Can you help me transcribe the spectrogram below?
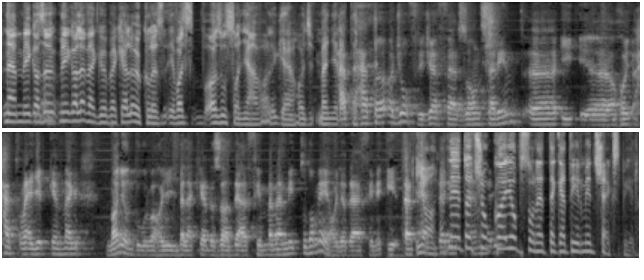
Nem, még, az, még a levegőbe kell öklözni, vagy az uszonyával, igen, hogy mennyire... Hát, te... hát a, a Geoffrey Jefferson szerint, uh, uh, hogy hát egyébként meg nagyon durva, hogy így belekérdezel a delfinbe, mert mit tudom én, hogy a delfin... Tehát ja, emberi, hát lehet, hogy emberi... sokkal jobb szonetteket ír, mint Shakespeare.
